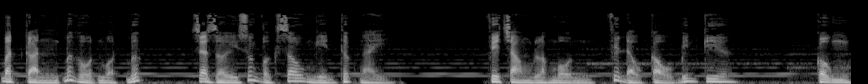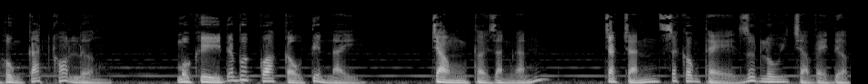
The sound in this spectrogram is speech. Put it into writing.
bật cần bước hụt một bước sẽ rơi xuống vực sâu nghìn thước ngày. Phía trong lòng mồn phía đầu cầu bên kia, cùng hùng cát khó lường. Một khi đã bước qua cầu tiên này, trong thời gian ngắn, chắc chắn sẽ không thể rút lui trở về được.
